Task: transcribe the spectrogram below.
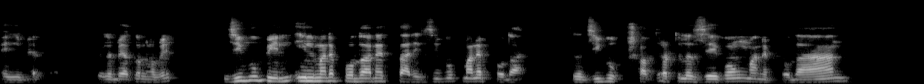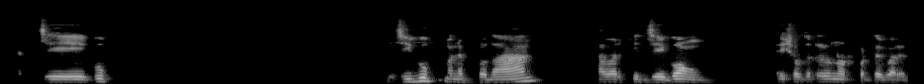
এই যে বেতন, তাহলে বেতন হবে জিগুপ ইল ইল মানে প্রদানের তারিখ। জিগুপ মানে প্রদান। জিগুপ শব্দের অর্থ হলো জেগং মানে প্রদান, জেগুপ। জিগুপ মানে প্রদান, আবার কি জেগং? এই শব্দটা নোট করতে পারেন।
